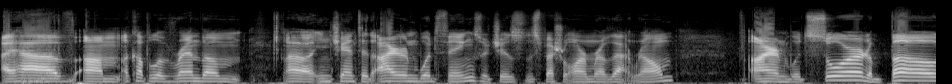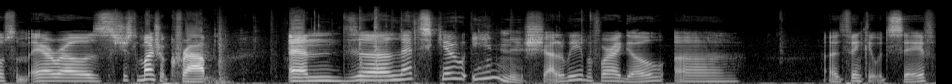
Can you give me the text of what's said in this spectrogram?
I have um, a couple of random uh, enchanted ironwood things, which is the special armor of that realm. ironwood sword, a bow, some arrows, just a bunch of crap. And uh, let's go in, shall we? Before I go, uh, I think it would save.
